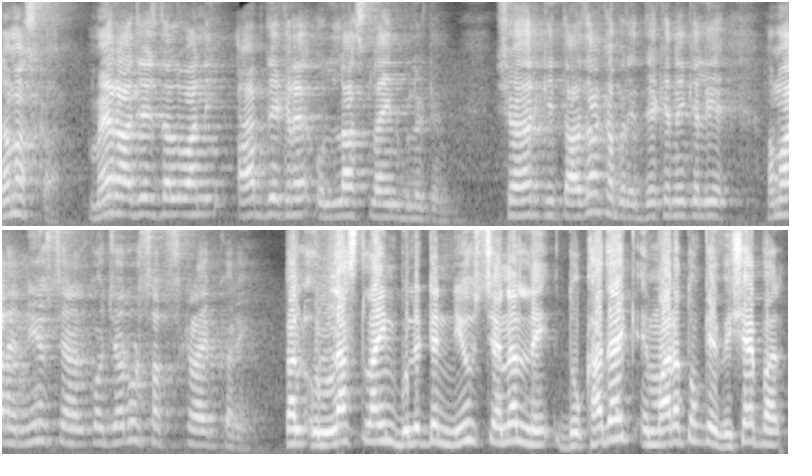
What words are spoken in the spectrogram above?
नमस्कार, मैं राजेश दलवानी। आप देख रहे हैं उल्लास लाइन बुलेटिन। शहर की ताज़ा खबरें देखने के लिए हमारे न्यूज़ चैनल को ज़रूर सब्सक्राइब करें। कल Ulhas Line Bulletin news channel ने धोखादायक इमारतों के विषय पर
